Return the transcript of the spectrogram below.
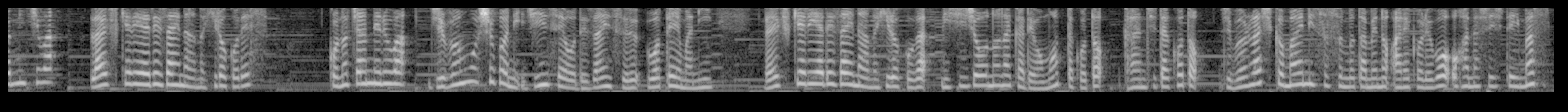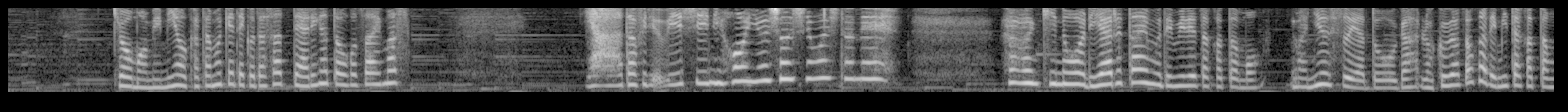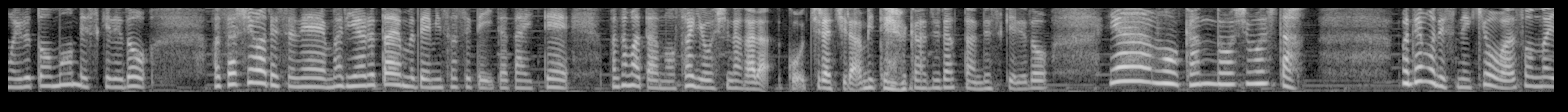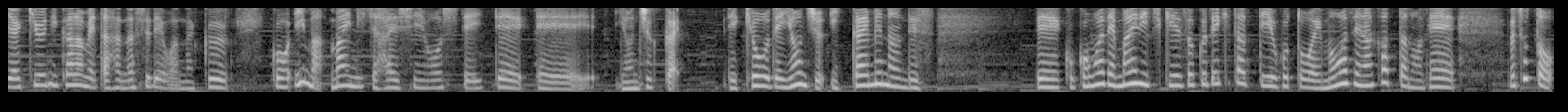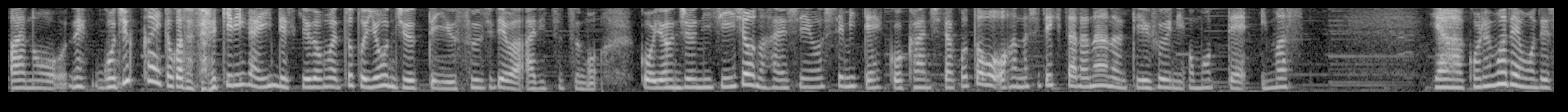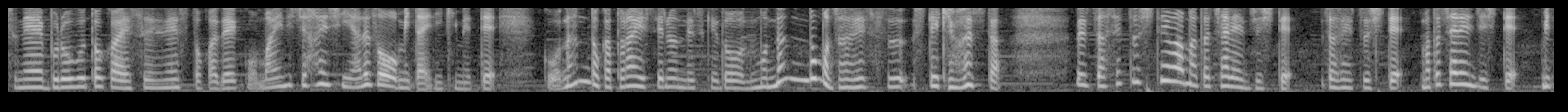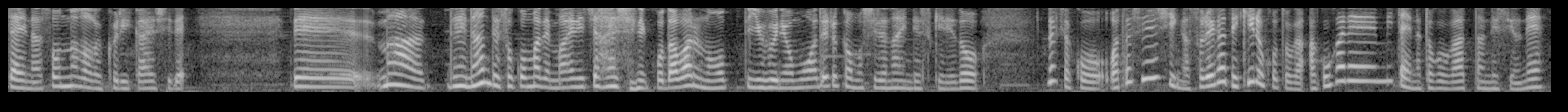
こんにちは。ライフキャリアデザイナーのひろこです。このチャンネルは自分を主語に人生をデザインするをテーマにライフキャリアデザイナーのひろこが日常の中で思ったこと感じたこと自分らしく前に進むためのあれこれをお話ししています。今日も耳を傾けてくださってありがとうございます。いやー WBC 日本優勝しましたね。多分昨日リアルタイムで見れた方もまあ、ニュースや動画録画とかで見た方もいると思うんですけれど私はですね、まあ、リアルタイムで見させていただいてまたまたあの作業しながらこうチラチラ見ている感じだったんですけれどいやーもう感動しました。まあ、でもですね今日はそんな野球に絡めた話ではなくこう今毎日配信をしていて、えー、40回で今日で41回目なんです。でここまで毎日継続できたっていうことは今までなかったのでちょっとあのね50回とかだったらきりがいいんですけど、まあ、ちょっと40っていう数字ではありつつもこう40日以上の配信をしてみてこう感じたことをお話しできたらななんていうふうに思っています。いやこれまでもですねブログとか SNS とかでこう毎日配信やるぞみたいに決めてこう何度かトライしてるんですけどもう何度も挫折してきました。で挫折してはまたチャレンジして挫折してまたチャレンジしてみたいなそんなのの繰り返しで。でまあでなんでそこまで毎日配信にこだわるの？っていうふうに思われるかもしれないんですけれどなんかこう私自身がそれができることが憧れみたいなとこがあったんですよね。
